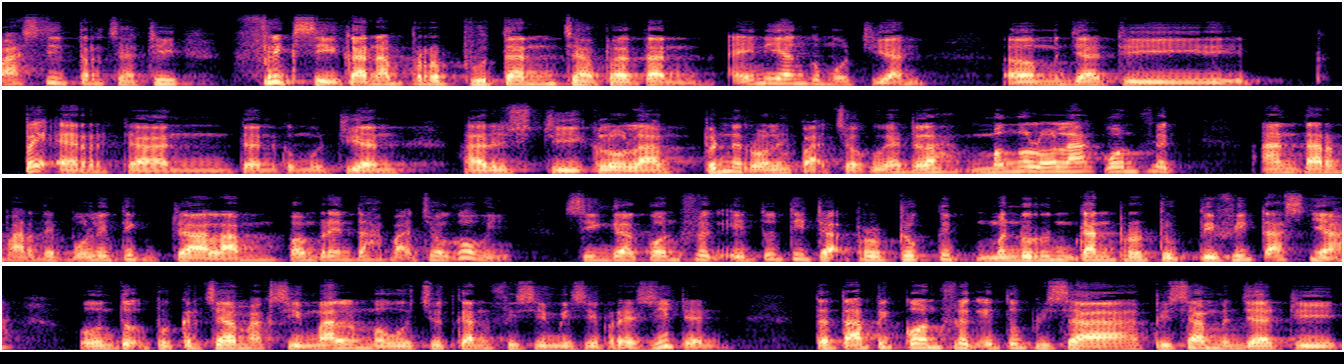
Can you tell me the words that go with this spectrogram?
pasti terjadi friksi karena perebutan jabatan. Ini yang kemudian uh, menjadi PR dan dan kemudian harus dikelola benar oleh Pak Jokowi adalah mengelola konflik antar partai politik dalam pemerintah Pak Jokowi sehingga konflik itu tidak produktif menurunkan produktivitasnya untuk bekerja maksimal mewujudkan visi misi presiden tetapi konflik itu bisa bisa menjadi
